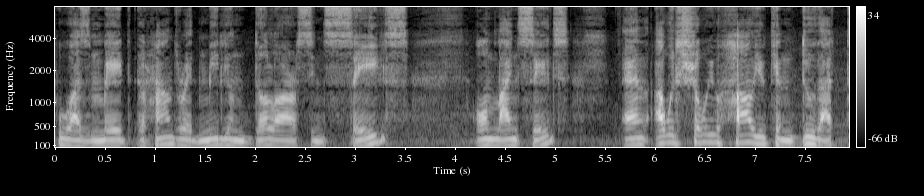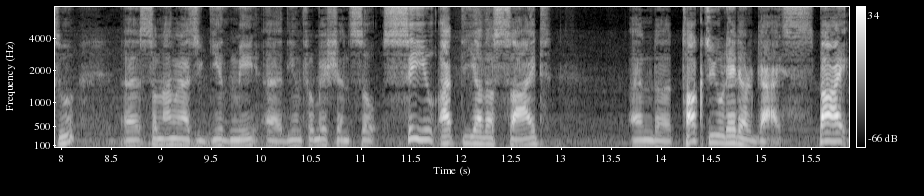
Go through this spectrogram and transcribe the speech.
who has made a hundred million dollars in sales, online sales, and I will show you how you can do that too, uh, so long as you give me uh, the information. So see you at the other side, and uh, talk to you later, guys. Bye.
